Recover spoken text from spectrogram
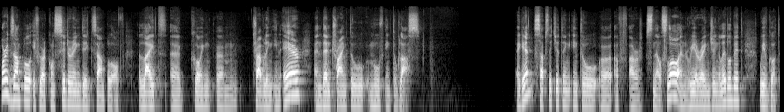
For example, if we are considering the example of light uh, going um, traveling in air and then trying to move into glass. Again, substituting into uh, our Snell's law and rearranging a little bit, we've got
